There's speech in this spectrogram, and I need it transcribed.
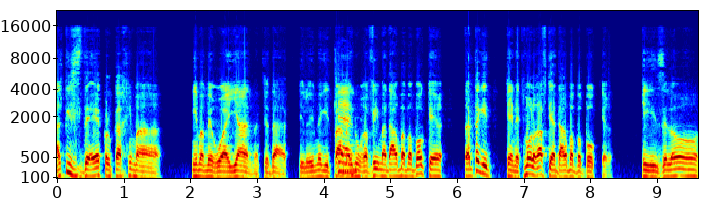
אל תזדהה כל כך עם, ה, עם המרואיין, את יודעת. כאילו, אם נגיד פעם כן. היינו רבים עד ארבע בבוקר, אתה תגיד, כן, אתמול רבתי עד ארבע בבוקר. כי זה לא...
